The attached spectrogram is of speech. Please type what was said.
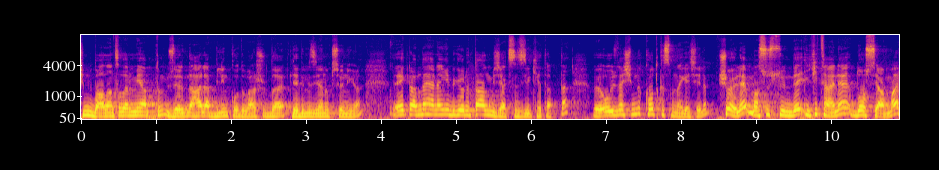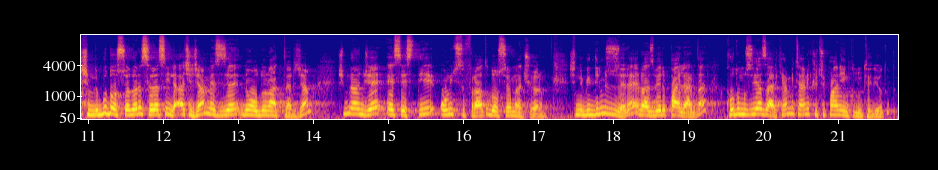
Şimdi bağlantılarımı yaptım. Üzerinde hala Blink kodu var. Şurada ledimiz yanıp sönüyor. E, Ekranda herhangi bir görüntü almayacaksınız ilk etapta. E, O yüzden şimdi kod kısmına geçelim. Şöyle masaüstünde iki tane dosyam var. Şimdi bu dosyaları sırasıyla açacağım ve size ne olduğunu aktaracağım. Şimdi önce SSD 1306 dosyamı açıyorum. Şimdi bildiğimiz üzere Raspberry Pi'larda kodumuzu yazarken bir tane kütüphane include ediyorduk.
